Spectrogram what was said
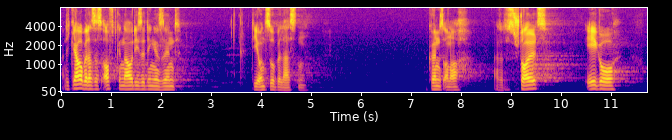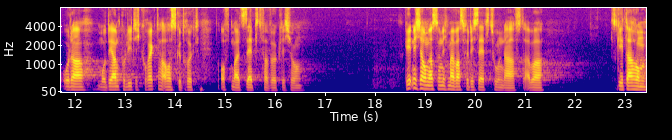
Und ich glaube, dass es oft genau diese Dinge sind, die uns so belasten. Wir können es auch noch, also das ist Stolz, Ego oder modern politisch korrekter ausgedrückt, oftmals Selbstverwirklichung. Geht nicht darum, dass du nicht mal was für dich selbst tun darfst, aber es geht darum,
